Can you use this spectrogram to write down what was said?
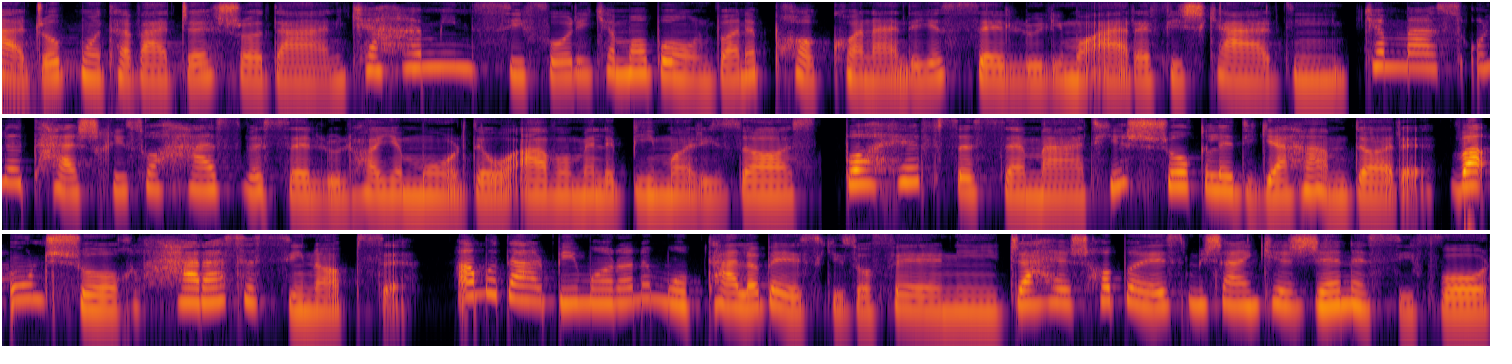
تعجب متوجه شدن که همین C4 ی که ما به عنوان پاک کننده سلولی معرفیش کردیم که مسئول تشخیص و حذف سلول های مرده و عوامل بیماریزاست با حفظ سمت یه شغل دیگه هم داره و اون شغل هرس سیناپسه. اما در بیماران مبتلا به اسکیزوفرنی جهش ها باعث میشن که ژن C4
